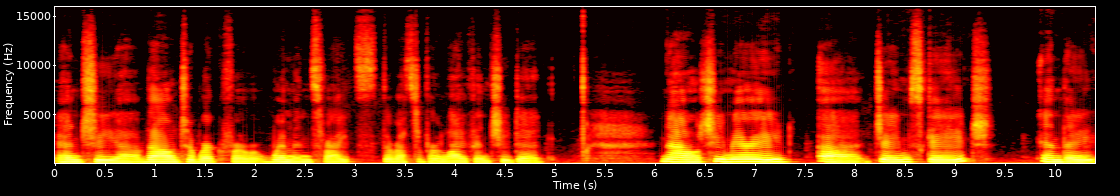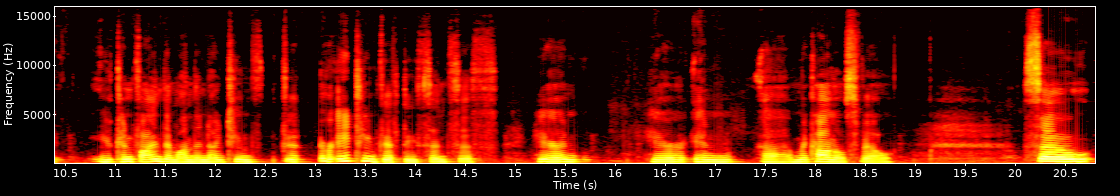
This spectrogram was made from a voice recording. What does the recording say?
And she uh, vowed to work for women's rights the rest of her life, and she did. Now, she married uh, James Gage, and they, you can find them on the 19 or 1850 census here in, here in uh, McConnelsville. So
